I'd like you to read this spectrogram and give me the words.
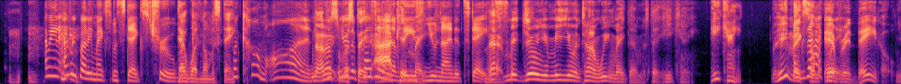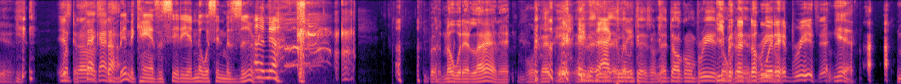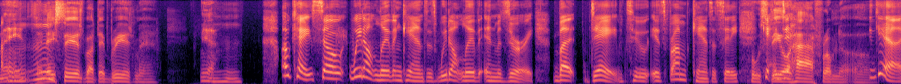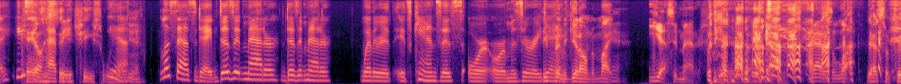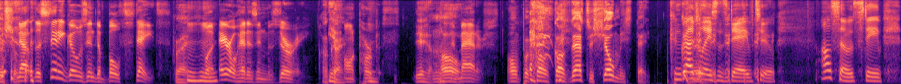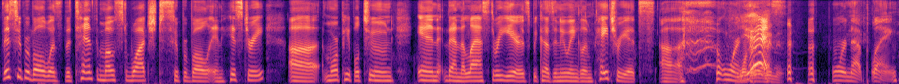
I mean everybody makes mistakes. True, that wasn't no mistake. But come on, no, that's you're, a mistake. You're the president I of can these make. United States. That, me, Junior, me, you, and Tom, we can make that mistake. He can't. He can't. He makes exactly. them every day, though. Yeah. What the fact? I done been to Kansas City and know it's in Missouri. I know. You better know where that line at. Boy, that, that, that- Exactly. Hey, let me tell you something. That doggone bridge You over there better is know real. where that bridge at. Yeah, man. And they serious about that bridge, man. Yeah. Okay, so we don't live in Kansas. We don't live in Missouri. But Dave, who is from Kansas City, Who's Ca- still Da- high from the uh, Yeah, he's Kansas so happy. City Chiefs win. Yeah. Yeah. Let's ask Dave. Does it matter? Does it matter whether it, it's Kansas or or Missouri? He Dave? finna get on the mic. Yeah. Yes, it matters. Yeah, It matters. matters a lot. That's official. Now, the city goes into both states, right. Mm-hmm. but Arrowhead is in Missouri Okay. on purpose. Yeah. It Oh, matters. on because cause that's the show me state. Congratulations, Dave, too. Also, Steve, this Super Bowl was the 10th most watched Super Bowl in history. Uh, more people tuned in than the last three years because the New England Patriots uh, weren't, Yes. were not playing.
